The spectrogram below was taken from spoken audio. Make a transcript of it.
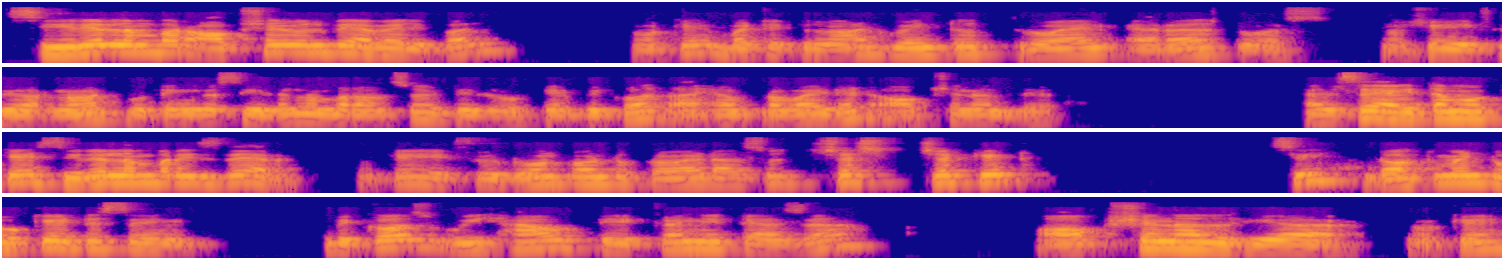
Serial number option will be available okay but it will not going to throw an error to us okay if you are not putting the serial number also it is okay because i have provided optional there i'll say item okay serial number is there okay if you don't want to provide also just check it see document okay it is saying because we have taken it as a optional here okay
